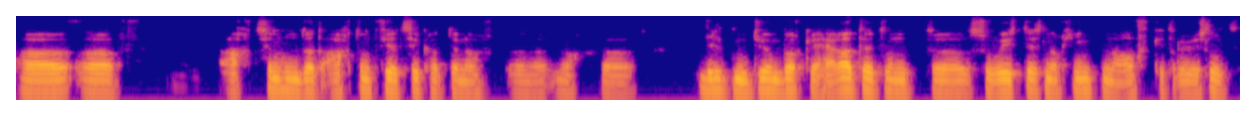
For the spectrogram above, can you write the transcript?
1848 äh, hat er noch, noch Wilden Dürnbach geheiratet und so ist es nach hinten aufgedröselt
